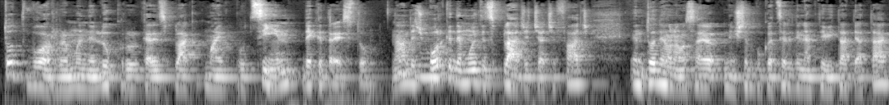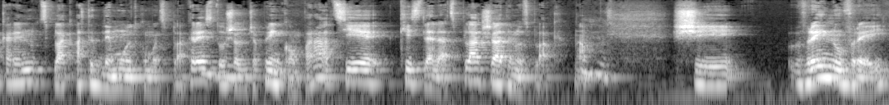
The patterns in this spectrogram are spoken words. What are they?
tot vor rămâne lucruri care îți plac mai puțin decât restul. Da? Deci mm-hmm. oricât de mult îți place ceea ce faci, întotdeauna o să ai niște bucățele din activitatea ta care nu-ți plac atât de mult cum îți plac restul mm-hmm. și atunci, prin comparație, chestiile alea îți plac și alte nu-ți plac. Da? Mm-hmm. Și vrei, nu vrei,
